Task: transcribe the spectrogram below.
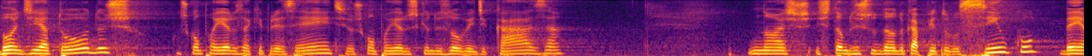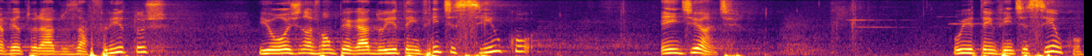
Bom dia a todos, os companheiros aqui presentes, os companheiros que nos ouvem de casa. Nós estamos estudando o capítulo 5, Bem-aventurados aflitos, e hoje nós vamos pegar do item 25 em diante. O item 25,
